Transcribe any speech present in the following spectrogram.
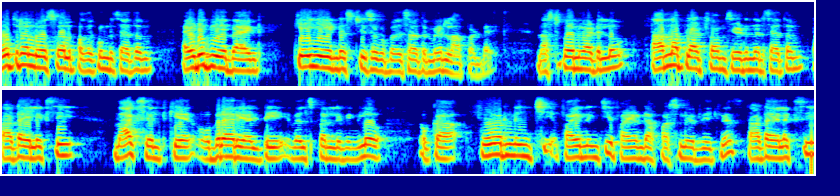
మోతిలాల్ ఓస్వాల్ పదకొండు శాతం ఐడిబిఐ బ్యాంక్ కేఏ ఇండస్ట్రీస్ ఒక పది శాతం మేర లాభపడ్డాయి. నష్టపోయిన వాటిల్లో టార్నా ప్లాట్ఫామ్స్ ఏడున్నర శాతం Tata Elxsi Max health care Oberoi realty Welspun లివింగ్లో ఒక ఫోర్ నుంచి ఫైవ్ నుంచి five and half percent weakness. Tata Elxsi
